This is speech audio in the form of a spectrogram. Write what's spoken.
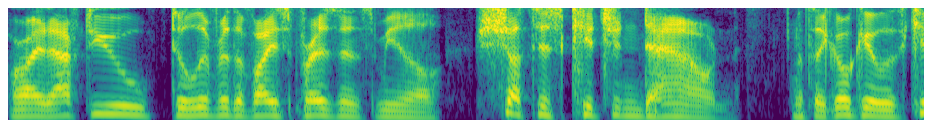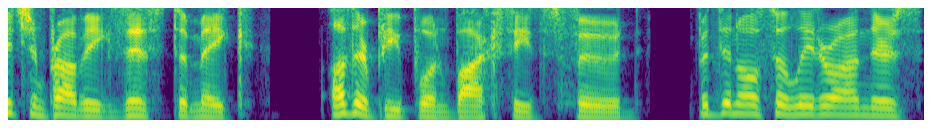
All right, after you deliver the vice president's meal, shut this kitchen down. It's like, okay, well, this kitchen probably exists to make other people in box seats food. But then also later on, there's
